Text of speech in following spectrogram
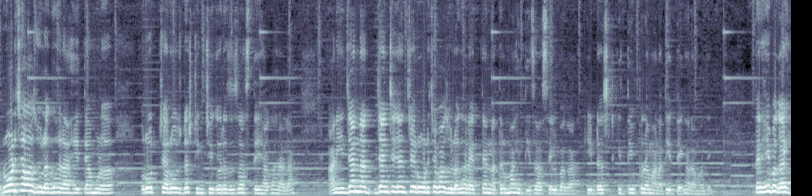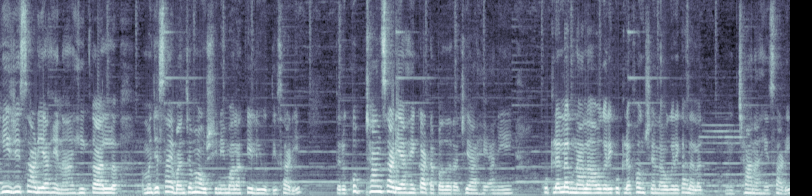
रोडच्या बाजूला घर आहे त्यामुळं रोजच्या रोज डस्टिंगची गरजच असते ह्या घराला. आणि ज्यांना ज्यांचे ज्यांचे रोडच्या बाजूला घर आहेत त्यांना तर माहितीच असेल बघा की डस्ट किती प्रमाणात येते घरामध्ये. तर हे बघा ही जी साडी आहे ना ही काल म्हणजे साहेबांच्या मावशीने मला केली होती साडी. तर खूप छान साडी आहे काटापदराची आहे आणि कुठल्या लग्नाला वगैरे कुठल्या फंक्शनला वगैरे घालायला छान आहे साडी.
